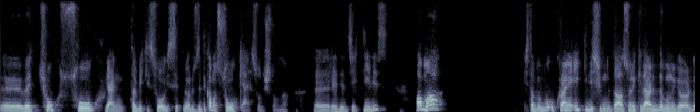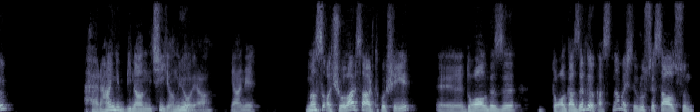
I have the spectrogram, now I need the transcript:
e, ve çok soğuk. Yani tabii ki soğuk hissetmiyoruz dedik ama soğuk yani sonuçta onu e, reddedecek değiliz. Ama işte bu Ukrayna ilk gidişimde daha sonrakilerde de bunu gördüm. Herhangi bir binanın içi yanıyor ya. Yani nasıl açıyorlarsa artık o şeyi e, doğalgazı doğalgazları da yok aslında ama işte Rusya sağ olsun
